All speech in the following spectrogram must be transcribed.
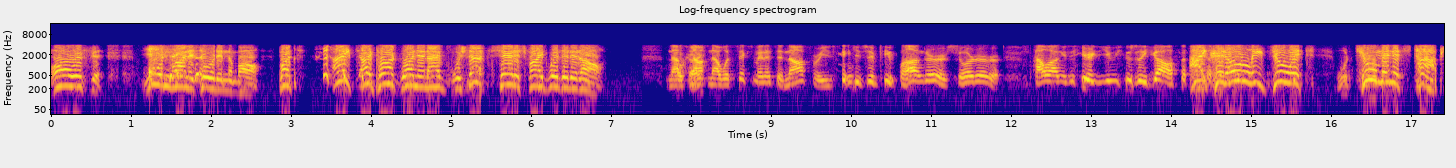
or if it, you wouldn't want to do it in the mall. But I I bought one, and I was not satisfied with it at all. Now, Okay. now, now, was six minutes enough, or you think it should be longer or shorter, or how long is it here you usually go? I could only do it with two minutes tops.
